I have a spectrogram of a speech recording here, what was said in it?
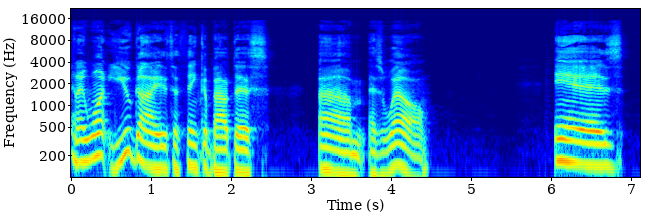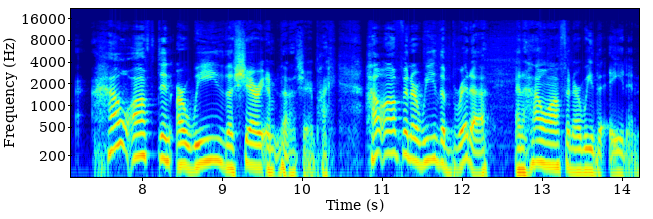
and I want you guys to think about this um, as well, is how often are we the sherry? um, Not sherry pie. How often are we the Brita, and how often are we the Aiden?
